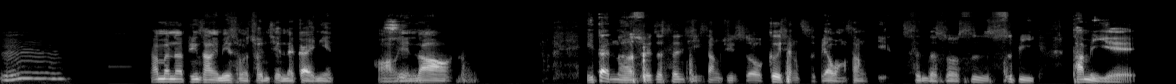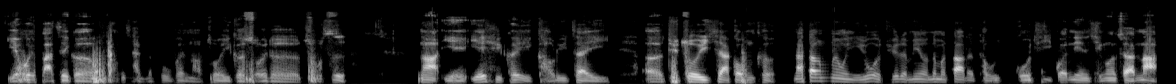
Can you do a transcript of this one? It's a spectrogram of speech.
嗯，他们呢平常也没什么存钱的概念，啊，那。一旦呢，随着升息上去之后，各项指标往上点升的时候，是势必他们也也会把这个房产的部分呢做一个所谓的处置。那也也许可以考虑在呃去做一下功课。那当然，你如果觉得没有那么大的投国际观念的情况下，那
